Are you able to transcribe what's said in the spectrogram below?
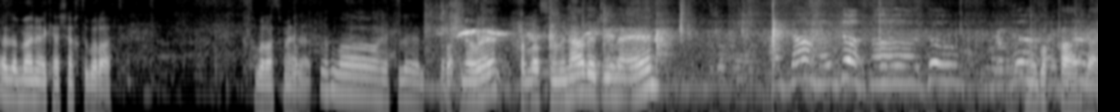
الا مانعك عشان اختبارات؟ اختبارات ما يلعب. والله يا حليل رحنا وين؟ خلصنا من هذا جينا إين؟ البقال لا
